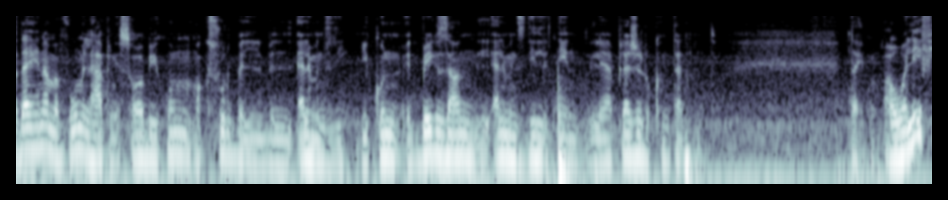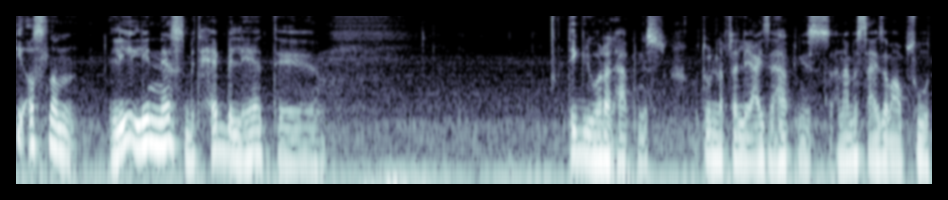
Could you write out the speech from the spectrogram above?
فده هنا مفهوم ال happiness هو بيكون مكسور بال بال elements دي. بيكون it breaks down ال elements دي الاثنين اللي هي pleasure و contentment. طيب هو ليه في أصلا ليه ليه الناس بتحب اللي هي ت... تجري ورا ال happiness وتقول لنفسها اللي عايزة happiness أنا بس عايزة أبقى مبسوط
